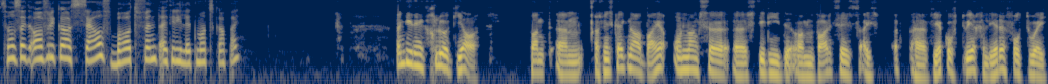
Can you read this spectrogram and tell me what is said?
Sal Suid-Afrika self baat vind uit hierdie lidmaatskap uit? Indirek glo ek ja. Want ehm um, as mens kyk na 'n baie onlangse uh, studie um, waar dit sê hy's 'n uh, week of 2 gelede voltooi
